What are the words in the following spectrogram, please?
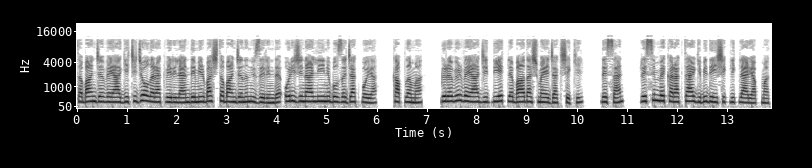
tabanca veya geçici olarak verilen demirbaş tabancanın üzerinde orijinalliğini bozacak boya, kaplama, gravür veya ciddiyetle bağdaşmayacak şekil, desen, resim ve karakter gibi değişiklikler yapmak.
